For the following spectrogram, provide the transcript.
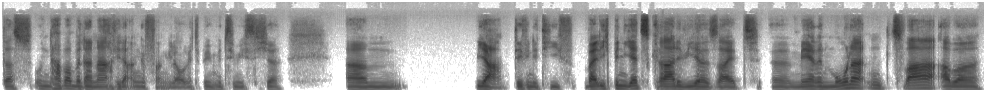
das und habe aber danach wieder angefangen, glaube ich. Da bin ich mir ziemlich sicher. Ähm, ja, definitiv. Weil ich bin jetzt gerade wieder seit äh, mehreren Monaten zwar, aber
